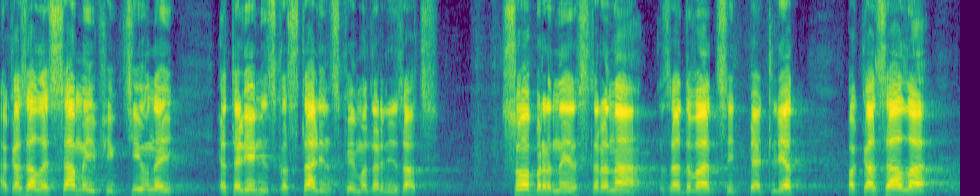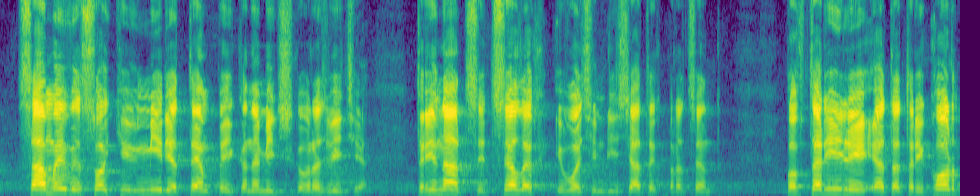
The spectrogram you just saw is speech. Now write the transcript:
оказалась самой эффективной – это ленинско-сталинская модернизация собранная страна за 25 лет показала самые высокие в мире темпы экономического развития – 13,8%. Повторили этот рекорд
